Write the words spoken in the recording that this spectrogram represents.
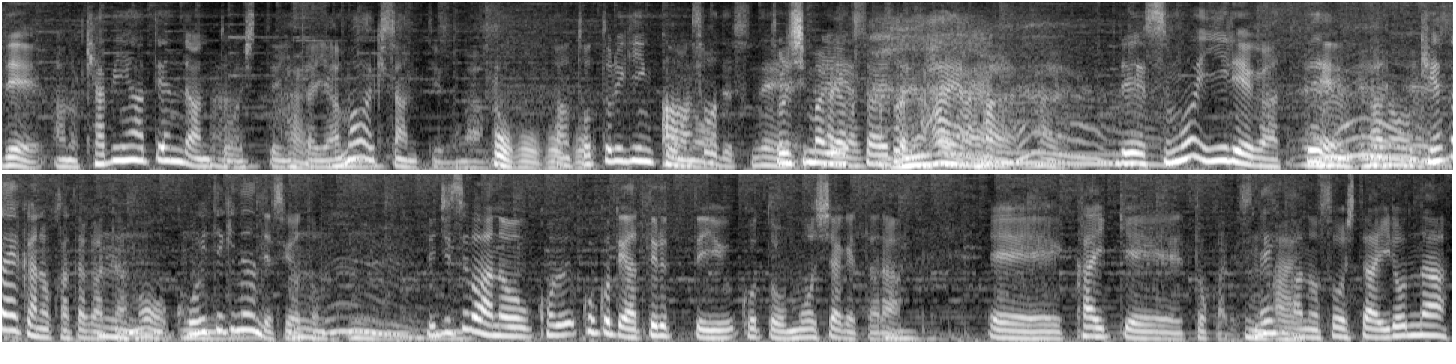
であのキャビンアテンダントをしていた山脇さんっていうのが、あの鳥取銀行の取締役されてるですごいいい例があって、あの経済界の方々も好意的なんですよと、で実はあのこれこういうことやってるっていうことを申し上げたら、えー、会計とかですね、はい、あのそうしたいろんな、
